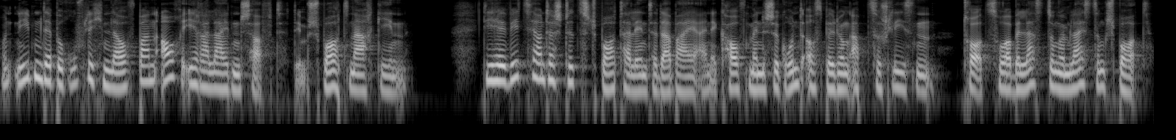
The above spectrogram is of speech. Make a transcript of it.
und neben der beruflichen Laufbahn auch ihrer Leidenschaft, dem Sport, nachgehen. Die Helvetia unterstützt Sporttalente dabei, eine kaufmännische Grundausbildung abzuschließen, trotz hoher Belastung im Leistungssport.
